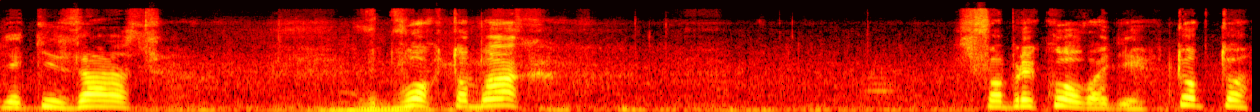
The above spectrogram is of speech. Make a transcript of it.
які зараз в двох томах сфабриковані. Тобто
